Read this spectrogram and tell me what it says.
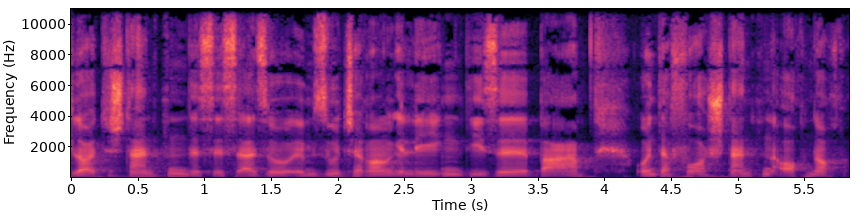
Leute standen, das ist also im Souterrain gelegen, diese Bar, und davor standen auch noch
